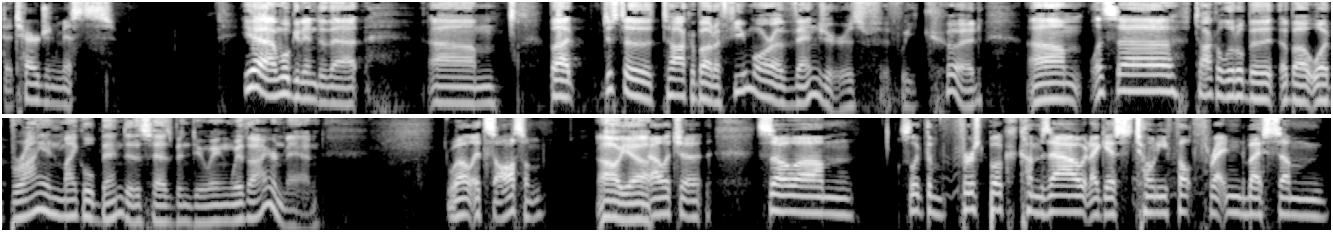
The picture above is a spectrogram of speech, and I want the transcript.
the Terrigen mists. Yeah, and we'll get into that. Um, but just to talk about a few more Avengers, if we could, um, let's uh, talk a little bit about what Brian Michael Bendis has been doing with Iron Man. Well, it's awesome. Oh yeah, I'll let you. So, um, so like the first book comes out, I guess Tony felt threatened by some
